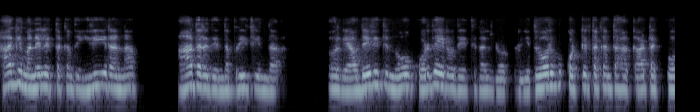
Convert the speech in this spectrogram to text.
ಹಾಗೆ ಮನೇಲಿರ್ತಕ್ಕಂಥ ಹಿರಿಯರನ್ನ ಆಧಾರದಿಂದ ಪ್ರೀತಿಯಿಂದ ಅವ್ರಿಗೆ ಯಾವುದೇ ರೀತಿ ನೋವು ಕೊಡದೇ ಇರೋ ರೀತಿಯಲ್ಲಿ ನೋಡ್ತಾರೆ. ಇದುವರೆಗೂ ಕೊಟ್ಟಿರ್ತಕ್ಕಂತಹ ಕಾಟಕ್ಕೋ,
